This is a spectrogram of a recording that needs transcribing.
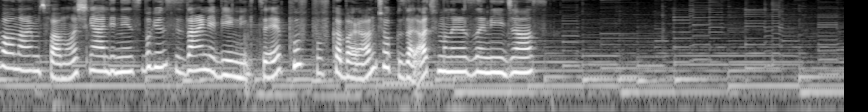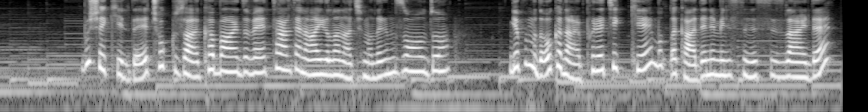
Merhabalar mutfağıma hoş geldiniz. Bugün sizlerle birlikte puf puf kabaran çok güzel açmalar hazırlayacağız. Bu şekilde çok güzel kabardı ve tel tel ayrılan açmalarımız oldu. Yapımı da o kadar pratik ki mutlaka denemelisiniz sizler de.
